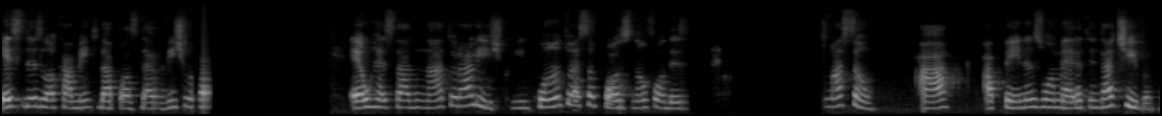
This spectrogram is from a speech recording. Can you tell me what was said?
Esse deslocamento da posse da vítima é um resultado naturalístico. Enquanto essa posse não for ação, há apenas uma mera tentativa.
